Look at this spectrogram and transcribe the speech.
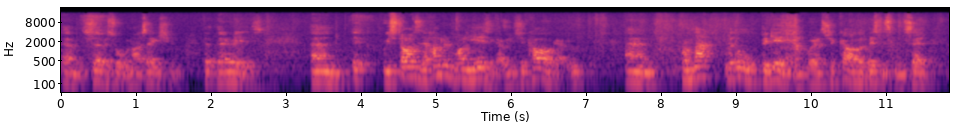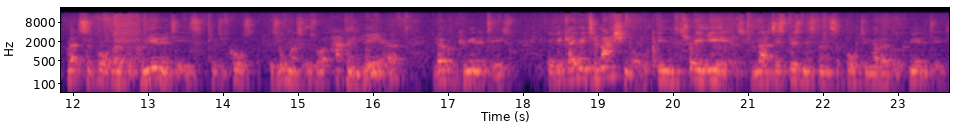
um, service organisation that there is. And it, we started 101 years ago in Chicago, and from that little beginning, where a Chicago businessman said, let's support local communities, which of course is almost is what's happening here, local communities, it became international in three years, and that is businessmen supporting their local communities.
